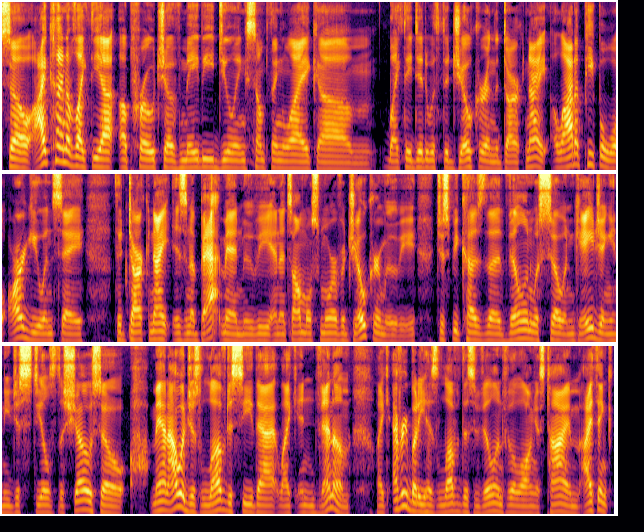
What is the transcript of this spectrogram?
So I kind of like the uh, approach of maybe doing something like um, like they did with the Joker and the Dark Knight. A lot of people will argue and say the Dark Knight isn't a Batman movie and it's almost more of a Joker movie just because the villain was so engaging and he just steals the show. So man, I would just love to see that like in Venom. Like everybody has loved this villain for the longest time. I think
